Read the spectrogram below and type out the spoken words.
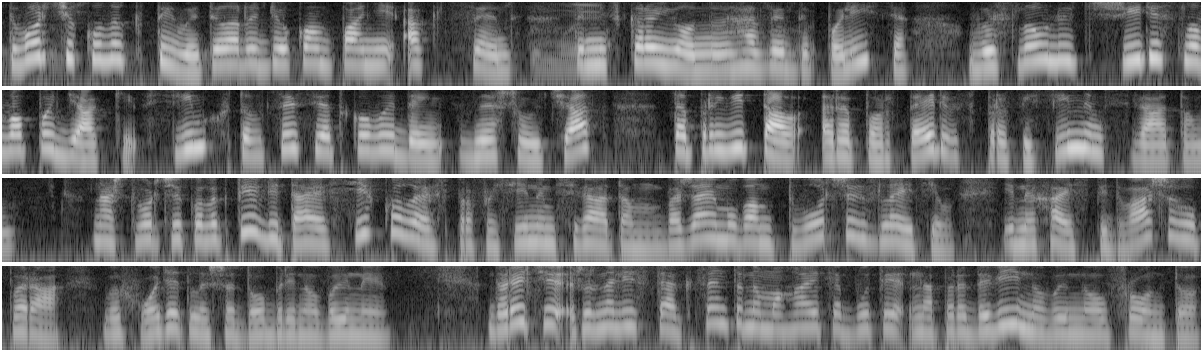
Творчі колективи телерадіокомпанії Акцент та міськрайонної газети Полісся висловлюють щирі слова подяки всім, хто в цей святковий день знайшов час та привітав репортерів з професійним святом. Наш творчий колектив вітає всіх колег з професійним святом. Бажаємо вам творчих злетів, і нехай з-під вашого пера виходять лише добрі новини. До речі, журналісти акценту намагаються бути на передовій новинного фронту.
